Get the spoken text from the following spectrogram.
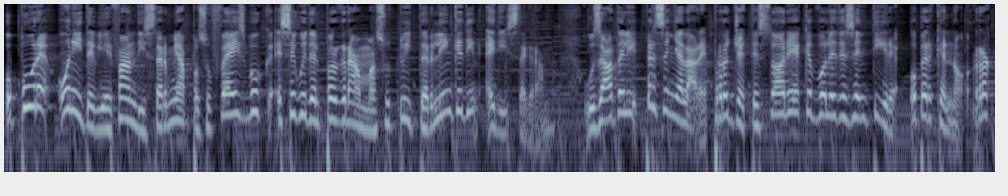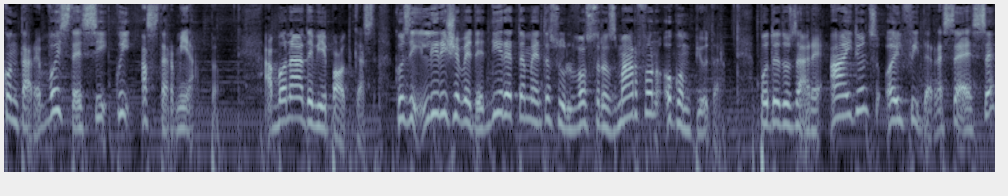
Oppure unitevi ai fan di Starmi Up su Facebook e seguite il programma su Twitter, LinkedIn ed Instagram. Usateli per segnalare progetti e storie che volete sentire o perché no raccontare voi stessi qui a Starmi Up. Abbonatevi ai podcast, così li ricevete direttamente sul vostro smartphone o computer. Potete usare iTunes o il feed RSS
